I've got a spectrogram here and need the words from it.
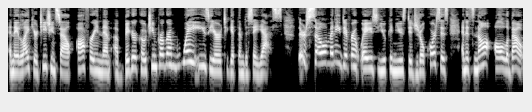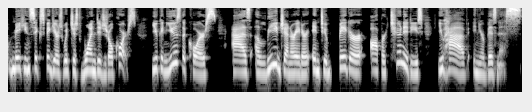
and they like your teaching style, offering them a bigger coaching program, way easier to get them to say yes. There's so many different ways you can use digital courses. And it's not all about making six figures with just one digital course. You can use the course as a lead generator into bigger opportunities you have in your business.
